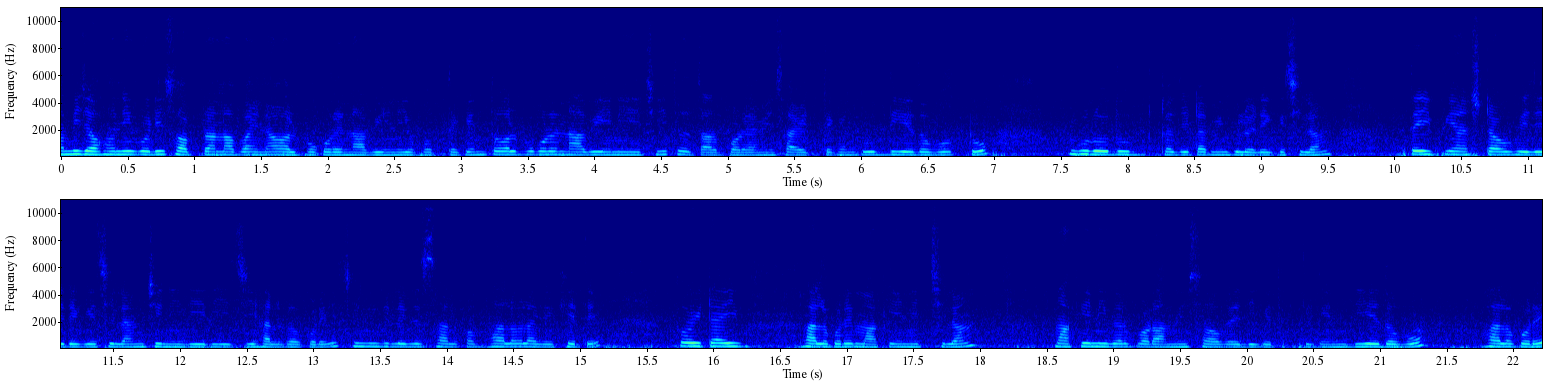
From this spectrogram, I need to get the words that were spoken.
আমি যখনই করি সবটা নাবাই না, অল্প করে নাবিয়ে নিই উপর থেকে। কিন্তু অল্প করে নাবিয়ে নিয়েছি, তো তারপরে আমি সাইড থেকে দুধ দিয়ে দেবো একটু। গুঁড়ো দুধটা যেটা আমি গুলে রেখেছিলাম। তো এই পেঁয়াজটাও ভেজে রেখেছিলাম, চিনি দিয়ে দিয়েছি হালকা করে। চিনি দিলে বেশ হালকা ভালো লাগে খেতে। তো ওইটাই ভালো করে মাখিয়ে নিচ্ছিলাম। মাখিয়ে নেবার পর আমি সব এদিকে থেকে দিয়ে দেবো ভালো করে।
